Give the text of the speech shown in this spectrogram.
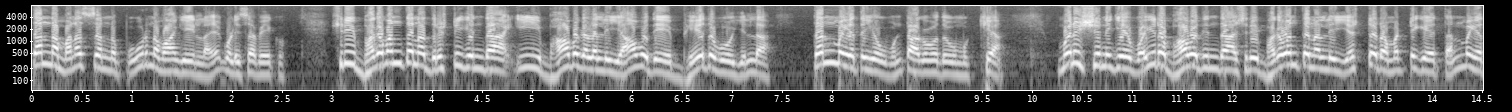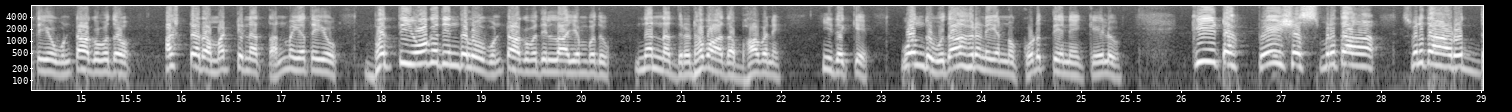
ತನ್ನ ಮನಸ್ಸನ್ನು ಪೂರ್ಣವಾಗಿ ಲಯಗೊಳಿಸಬೇಕು. ಶ್ರೀ ಭಗವಂತನ ದೃಷ್ಟಿಯಿಂದ ಈ ಭಾವಗಳಲ್ಲಿ ಯಾವುದೇ ಭೇದವೂ ಇಲ್ಲ. ತನ್ಮಯತೆಯು ಉಂಟಾಗುವುದು ಮುಖ್ಯ. ಮನುಷ್ಯನಿಗೆ ವೈರ ಭಾವದಿಂದ ಶ್ರೀ ಭಗವಂತನಲ್ಲಿ ಎಷ್ಟರ ಮಟ್ಟಿಗೆ ತನ್ಮಯತೆಯು ಉಂಟಾಗುವುದೋ, ಅಷ್ಟರ ಮಟ್ಟಿನ ತನ್ಮಯತೆಯು ಭಕ್ತಿಯೋಗದಿಂದಲೂ ಉಂಟಾಗುವುದಿಲ್ಲ ಎಂಬುದು ನನ್ನ ದೃಢವಾದ ಭಾವನೆ. ಇದಕ್ಕೆ ಒಂದು ಉದಾಹರಣೆಯನ್ನು ಕೊಡುತ್ತೇನೆ ಕೇಳು. ಕೀಟ, ಪೇಶ, ಸ್ಮೃತ, ಸ್ಮೃತಾರುದ್ಧ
